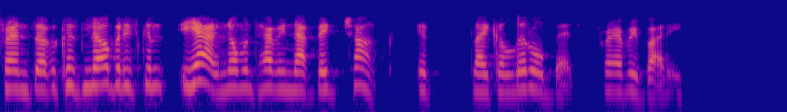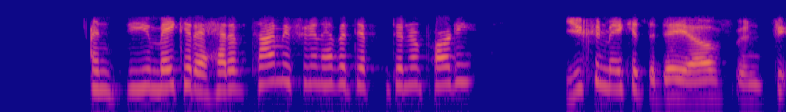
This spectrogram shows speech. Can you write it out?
friends over because nobody's gonna yeah no one's having that big chunk it's like a little bit for everybody and do you make it ahead of time if you're going to have a diff- dinner party you can make it the day of, and f-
